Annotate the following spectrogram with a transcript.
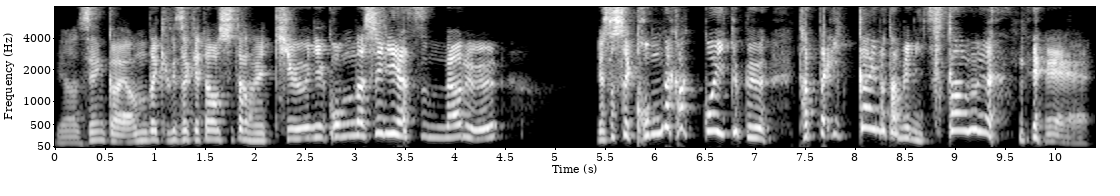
いや、前回あんだけふざけ倒してたのに急にこんなシリアスになる？いや、そしてこんなかっこいい曲、たった一回のために使う ね。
